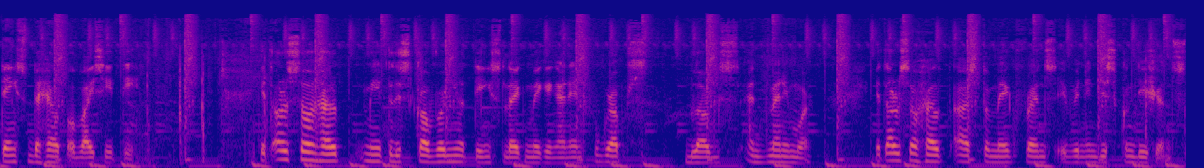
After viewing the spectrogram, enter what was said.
thanks to the help of ICT. It also helped me to discover new things like making an infographics, blogs, and many more. It also helped us to make friends even in these conditions.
